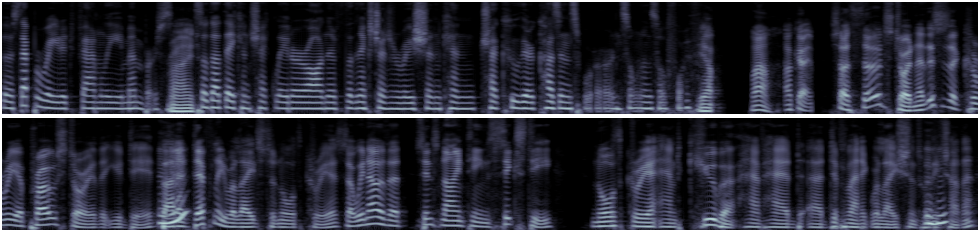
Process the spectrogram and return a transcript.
the separated family members, Right. so that they can check later on if the next generation can check who their cousins were, and so on and so forth. Yep. Wow. Okay. So third story. Now this is a Korea Pro story that you did, but Mhm. it definitely relates to North Korea. So we know that since 1960, North Korea and Cuba have had uh, diplomatic relations with each other,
